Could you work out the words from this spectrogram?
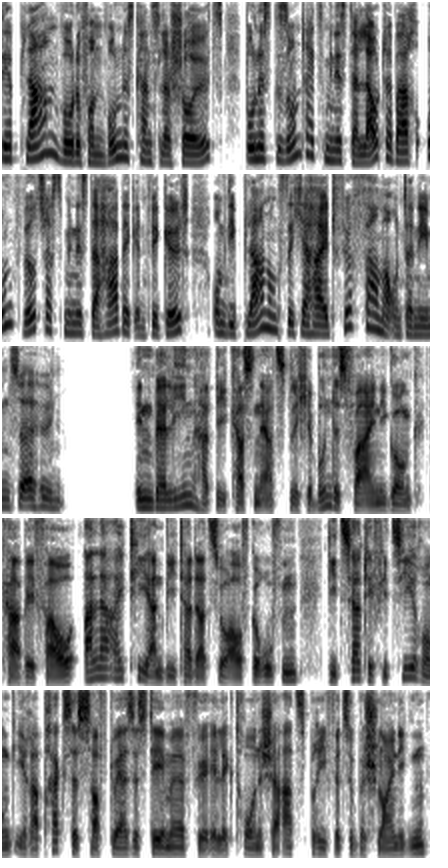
Der Plan wurde von Bundeskanzler Scholz, Bundesgesundheitsminister Lauterbach und Wirtschaftsminister Habeck entwickelt, um die Planungssicherheit für Pharmaunternehmen zu erhöhen. In Berlin hat die Kassenärztliche Bundesvereinigung KBV alle IT-Anbieter dazu aufgerufen, die Zertifizierung ihrer Praxissoftwaresysteme für elektronische Arztbriefe zu beschleunigen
